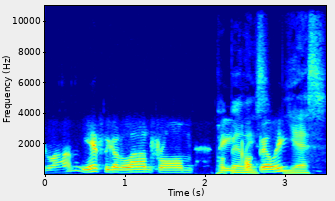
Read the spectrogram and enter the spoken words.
Ilan. Yes, we've got Ilan from the Pot Belleez. Potbelly Yes.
